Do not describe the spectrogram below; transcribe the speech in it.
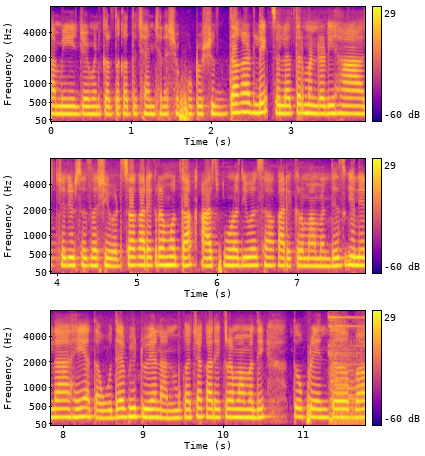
आम्ही एन्जॉयमेंट करता करता छान छान असे फोटोसुद्धा काढले. चला तर मंडळी हा आजच्या दिवसाचा शेवटचा कार्यक्रम होता. आज पूर्ण दिवस हा कार्यक्रमामध्येच गेलेला आहे. आता उद्या भेटूया नानमुखाच्या कार्यक्रमामध्ये तोपर्यंत बा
